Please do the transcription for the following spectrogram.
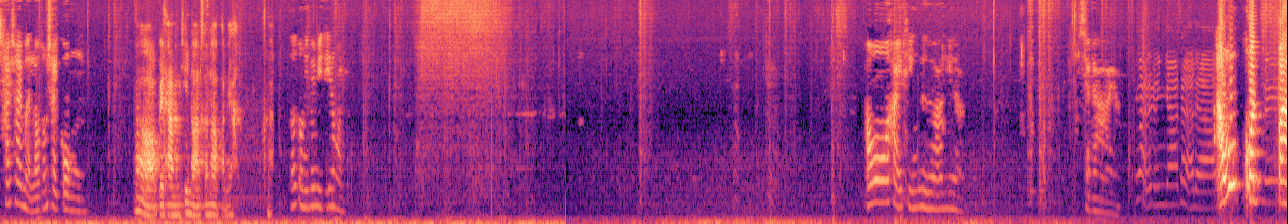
ใช่ใช่เหมือนเราต้องใช้กรงก็ไปทำที่นอนข้างนอกกันเนี่ยแล้วตรงนี้ไม่มีที่นอน เอาใครทิ้งเนื้อเนี่ยเสียดายอะเอาคนป่า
